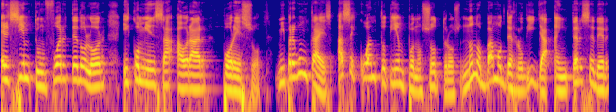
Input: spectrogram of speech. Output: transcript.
él siente un fuerte dolor y comienza a orar por eso. Mi pregunta es, ¿hace cuánto tiempo nosotros no nos vamos de rodillas a interceder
